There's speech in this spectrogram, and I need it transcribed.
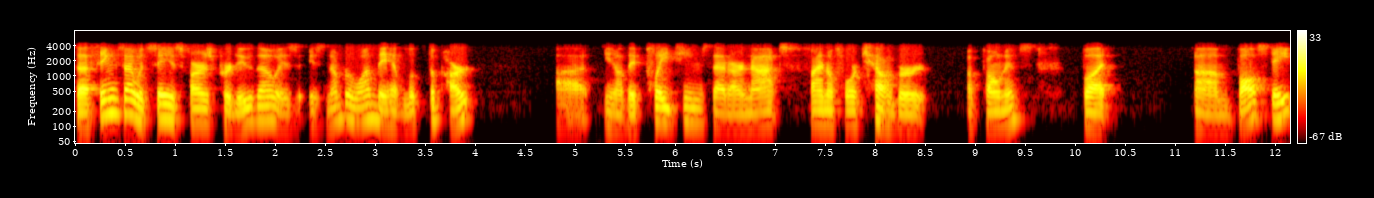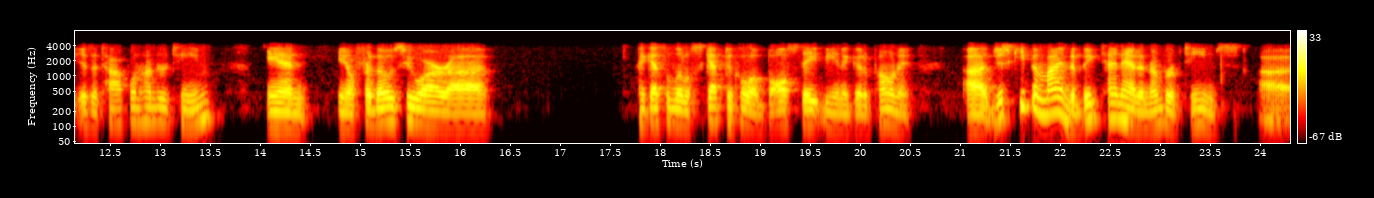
The things I would say as far as Purdue, though, is is number one, they have looked the part. Uh, you know, they play teams that are not Final Four caliber opponents, but um, Ball State is a top 100 team, and you know for those who are, uh, I guess, a little skeptical of Ball State being a good opponent, uh, just keep in mind the Big Ten had a number of teams uh,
